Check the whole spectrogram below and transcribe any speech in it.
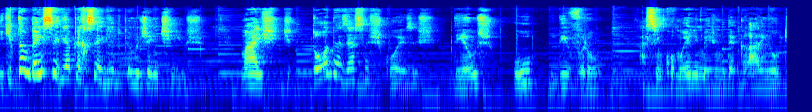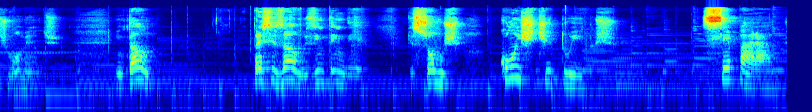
e que também seria perseguido pelos gentios. Mas de todas essas coisas, Deus o livrou, assim como ele mesmo declara em outros momentos. Então, precisamos entender que somos constituídos, separados,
